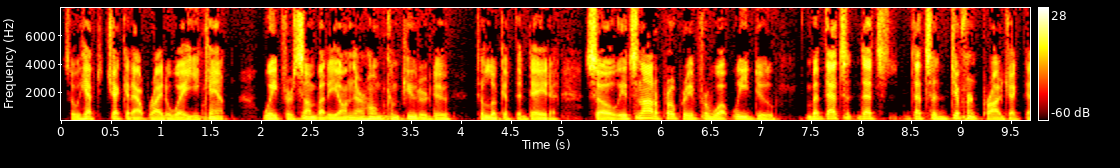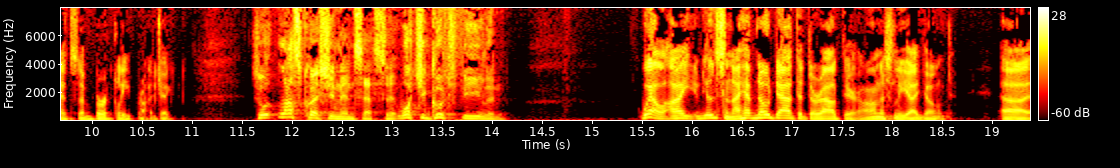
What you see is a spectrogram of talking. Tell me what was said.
So we have to check it out right away. You can't wait for somebody on their home computer to to look at the data. So it's not appropriate for what we do. But that's that's that's a different project. That's a Berkeley project. So last question then, Seth. What's your gut feeling? Well, I listen. I have no doubt that they're out there. Honestly, I don't. Uh,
